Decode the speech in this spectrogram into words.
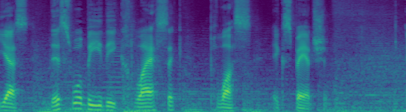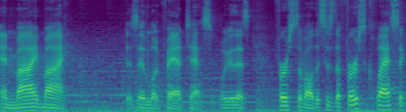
Yes, this will be the Classic Plus expansion. And my, my, does it look fantastic. Look at this. First of all, this is the first Classic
